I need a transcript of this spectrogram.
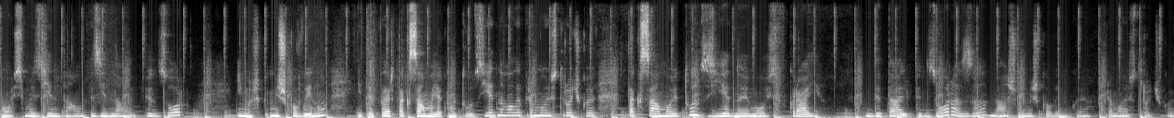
Ось ми з'єднали, з'єднали підзор і мішковину. І тепер, так само, як ми тут з'єднували прямою строчкою, так само і тут з'єднуємо ось вкрай деталь підзора з нашою мішковинкою, прямою строчкою.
